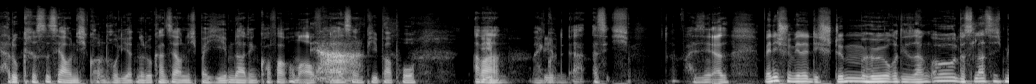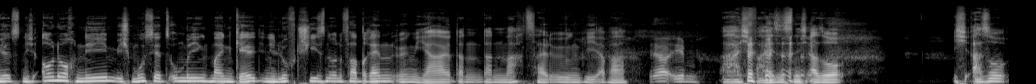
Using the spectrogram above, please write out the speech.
Ja, du kriegst es ja auch nicht kontrolliert. Ne? Du kannst ja auch nicht bei jedem da den Kofferraum aufreißen ja. und pipapo. Aber, eben, mein eben. Gott, also ich weiß nicht, also wenn ich schon wieder die Stimmen höre, die sagen, oh, das lasse ich mir jetzt nicht auch noch nehmen, ich muss jetzt unbedingt mein Geld in die Luft schießen und verbrennen, irgendwie, ja, dann, dann macht's halt irgendwie, aber. Ja, eben. Ah, ich weiß es nicht. Also ich, also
